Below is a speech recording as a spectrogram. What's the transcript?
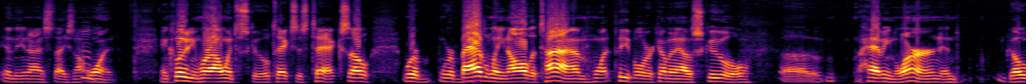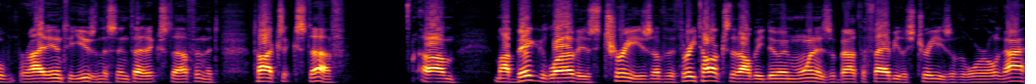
in the United States, not mm. one, including where I went to school, Texas Tech. So we're we're battling all the time what people are coming out of school uh, having learned and go right into using the synthetic stuff and the toxic stuff. Um, my big love is trees. Of the three talks that I'll be doing, one is about the fabulous trees of the world, and I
